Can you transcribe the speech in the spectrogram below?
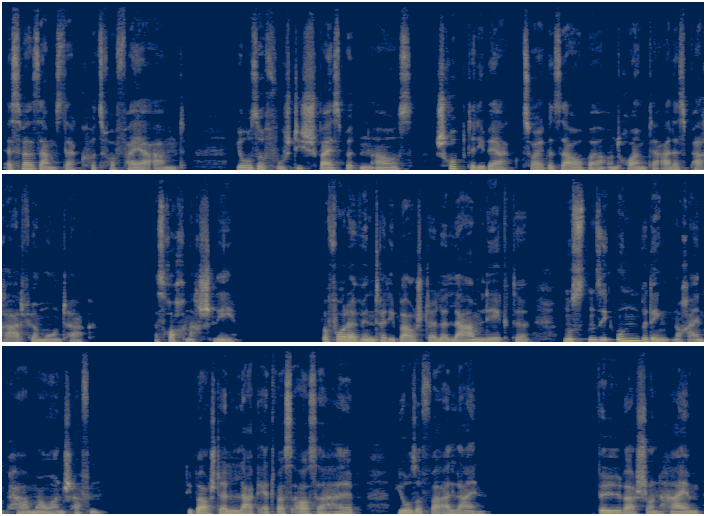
Es war Samstag kurz vor Feierabend. Josef wusch die Speisbütten aus, schrubbte die Werkzeuge sauber und räumte alles parat für Montag. Es roch nach Schnee. Bevor der Winter die Baustelle lahmlegte, mussten sie unbedingt noch ein paar Mauern schaffen. Die Baustelle lag etwas außerhalb, Josef war allein. Will war schon heim,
